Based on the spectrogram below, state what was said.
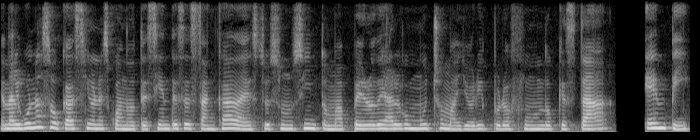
En algunas ocasiones cuando te sientes estancada, esto es un síntoma, pero de algo mucho mayor y profundo que está en ti.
